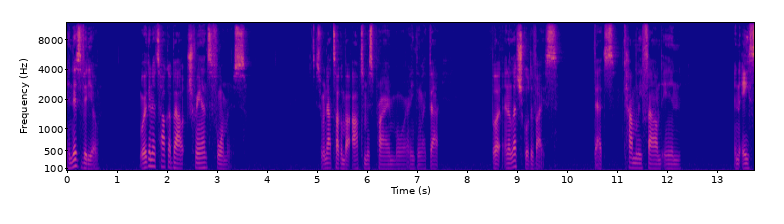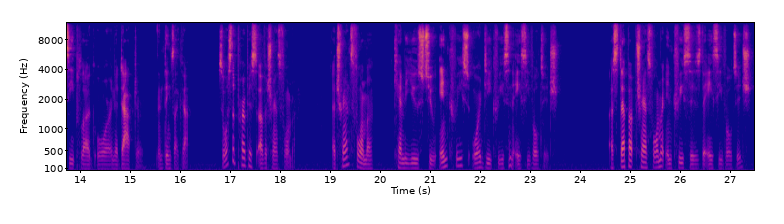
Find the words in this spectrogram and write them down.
In this video, we're going to talk about transformers. So we're not talking about Optimus Prime or anything like that, but an electrical device that's commonly found in an AC plug or an adapter and things like that. So what's the purpose of a transformer? A transformer can be used to increase or decrease an AC voltage. A step-up transformer increases the AC voltage.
